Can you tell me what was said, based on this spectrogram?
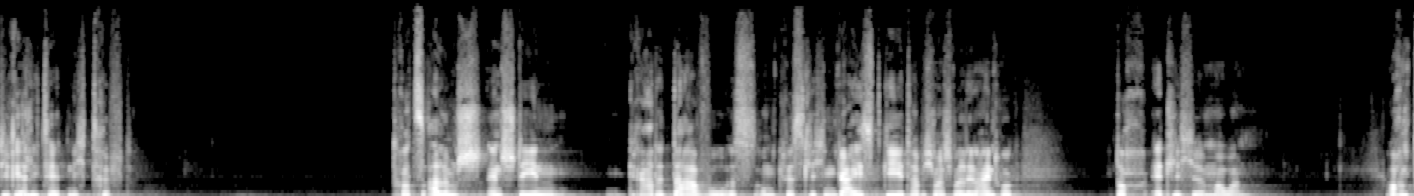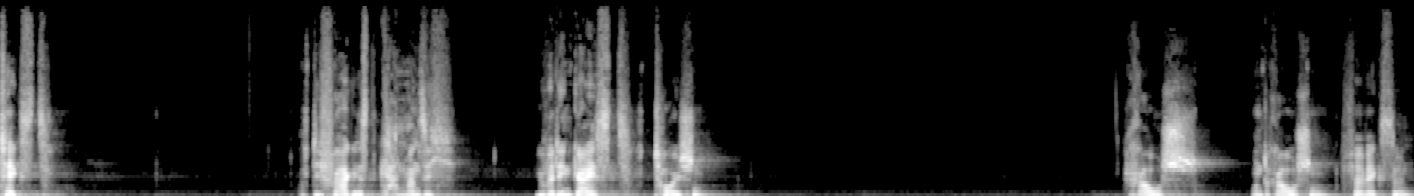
die Realität nicht trifft trotz allem entstehen gerade da, wo es um christlichen Geist geht, habe ich manchmal den Eindruck, doch etliche Mauern. Auch im Text. Und die Frage ist, kann man sich über den Geist täuschen? Rausch und Rauschen verwechseln?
